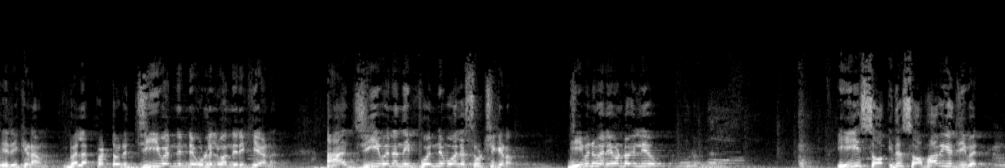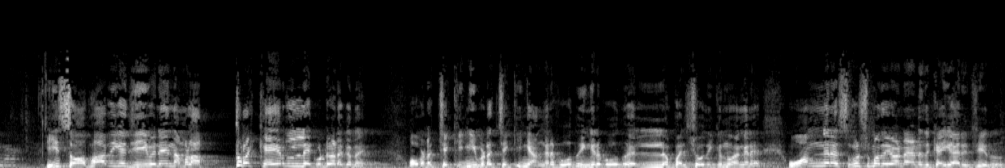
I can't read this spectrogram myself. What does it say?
ഇരിക്കണം. ബലപ്പെട്ട ഒരു ജീവൻ നിന്റെ ഉള്ളിൽ വന്നിരിക്കുകയാണ്. ആ ജീവനെ നീ പൊന്നുപോലെ സൂക്ഷിക്കണം. ജീവന് വിലയുണ്ടോ ഇല്ലയോ? ഈ ഇത് സ്വാഭാവിക ജീവൻ. ഈ സ്വാഭാവിക ജീവനെ നമ്മൾ അത്ര കെയറിലേക്ക് കൊണ്ടു കിടക്കുന്നത് അവിടെ ചെക്കിങ് ഇവിടെ ചെക്കിങ് അങ്ങനെ പോകുന്നു ഇങ്ങനെ പോകുന്നു എല്ലാം പരിശോധിക്കുന്നു അങ്ങനെ അങ്ങനെ സൂക്ഷ്മതയോടെയാണ് ഇത് കൈകാര്യം ചെയ്യുന്നത്.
